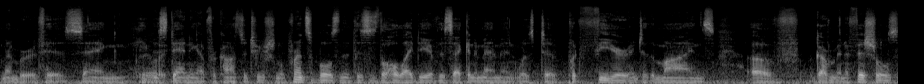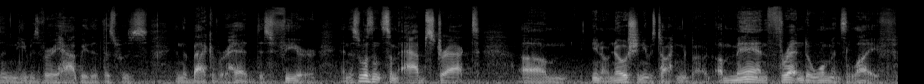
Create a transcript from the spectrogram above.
member of his, saying he Really? was standing up for constitutional principles and that this is the whole idea of the Second Amendment was to put fear into the minds of government officials, and he was very happy that this was in the back of her head, this fear. And this wasn't some abstract, um, you know, notion he was talking about. A man threatened a woman's life,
